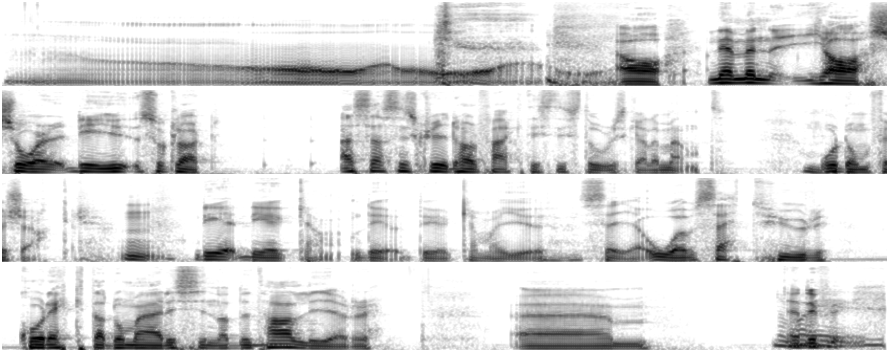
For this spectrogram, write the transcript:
Ja, nej men ja, sure, det är ju såklart Assassin's Creed har faktiskt historiska element. Och de försöker. Mm. Det, det, kan, det, det kan man ju säga, oavsett hur korrekta de är i sina detaljer. Ehm, De Ja, det- ju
